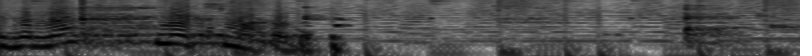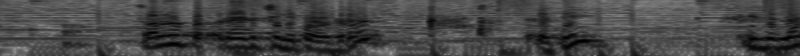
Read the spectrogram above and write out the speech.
ಇದನ್ನ ಮಿಕ್ಸ್ ಮಾಡೋದು ಸ್ವಲ್ಪ ರೆಡ್ ಚಿಲ್ಲಿ ಪೌಡ್ರ್ ಸರಿ ಇದನ್ನ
